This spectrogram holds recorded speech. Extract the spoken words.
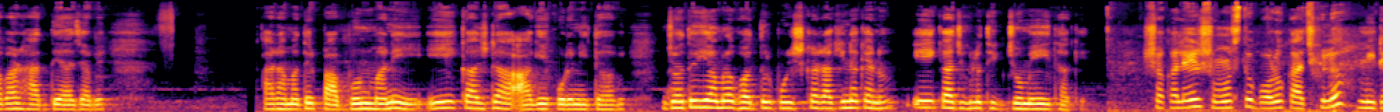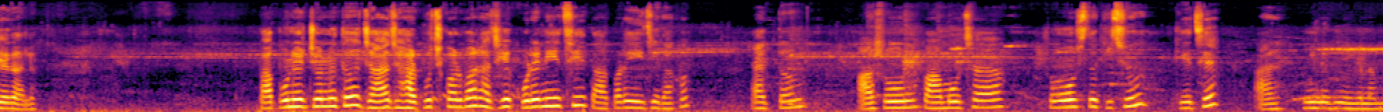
আবার হাত দেওয়া যাবে। আর আমাদের পার্বণ মানেই এই কাজটা আগে করে নিতে হবে। যতই আমরা ঘরদোর পরিষ্কার রাখি না কেন, এই কাজগুলো ঠিক জমেই থাকে। সকালের সমস্ত বড় কাজগুলো মিটে গেল। পাপনের জন্য তো যা ঝাড়পোছ করবার আজকে করে নিয়েছি, তারপরে এই যে দেখো, একদম আসন, পা মোছা সমস্ত কিছু কেচে আর মিলে দিয়ে গেলাম।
